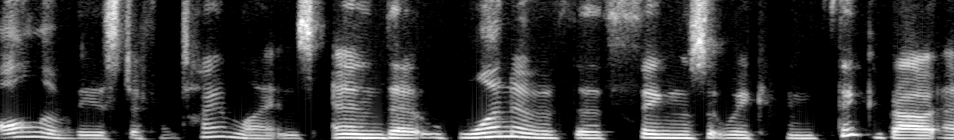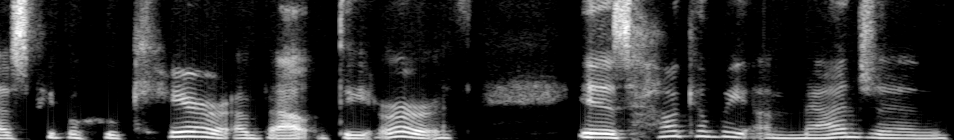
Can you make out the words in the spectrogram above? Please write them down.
all of these different timelines. And that one of the things that we can think about as people who care about the earth is how can we imagine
